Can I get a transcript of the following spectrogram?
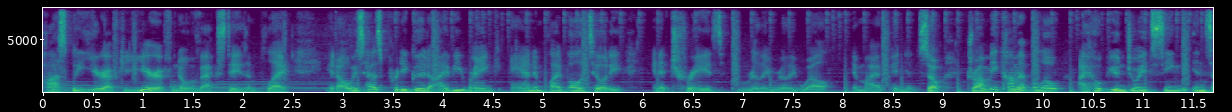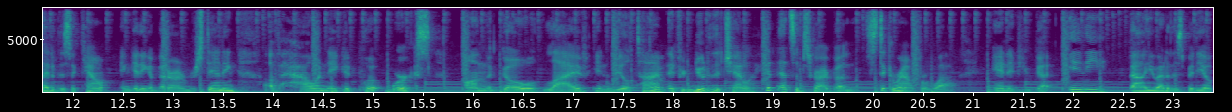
possibly year after year if Novavax stays in play. It always has pretty good IV rank and implied volatility, and it trades really, really well, in my opinion. So drop me a comment below. I hope you enjoyed seeing the inside of this account and getting a better understanding of how a naked put works on the go live in real time. If you're new to the channel, hit that subscribe button, stick around for a while. And if you got any value out of this video,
